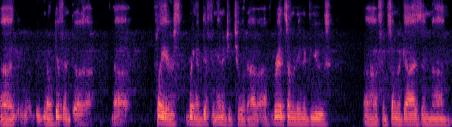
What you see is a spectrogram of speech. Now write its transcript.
uh, you know, different uh, uh, players bring a different energy to it. I've, I've read some of the interviews uh, from some of the guys in um,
